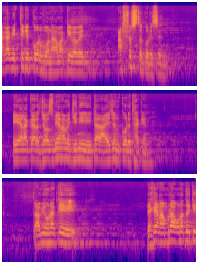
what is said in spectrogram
আগামীর থেকে করব না, আমাকে এভাবে আশ্বস্ত করেছেন। এই এলাকার জজমিয়া নামে যিনি এটার আয়োজন করে থাকেন। তা আমি ওনাকে, দেখেন আমরা ওনাদেরকে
